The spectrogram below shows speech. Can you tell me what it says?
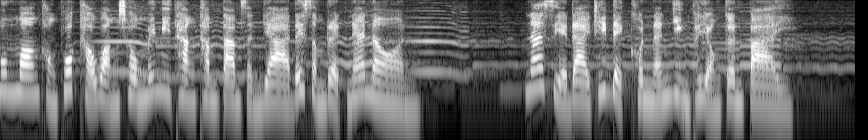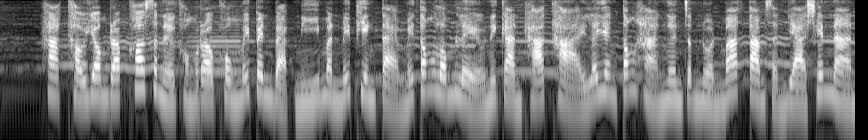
มุมมองของพวกเขาหวังชงไม่มีทางทำตามสัญญาได้สำเร็จแน่นอน น่าเสียดายที่เด็กคนนั้นยิงพยองเกินไป หากเขายอมรับข้อเสนอของเราคงไม่เป็นแบบนี้มันไม่เพียงแต่ไม่ต้องล้มเหลวในการค้าขายและยังต้องหาเงินจำนวนมากตามสัญญาเช่นนั้น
